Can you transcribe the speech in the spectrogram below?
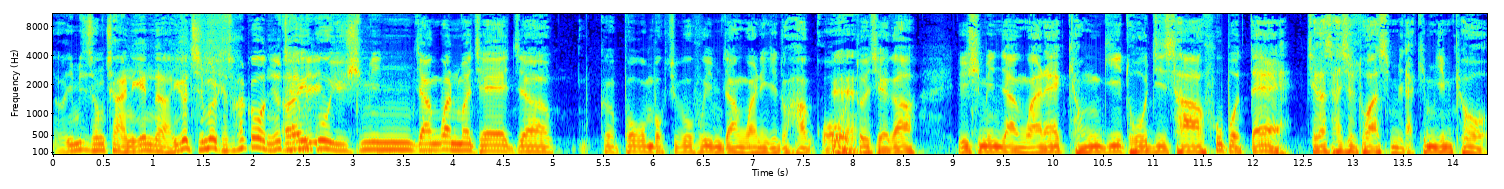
어, 이미지 정치 아니겠나. 이거 질문을 계속 할 거거든요. 아이고 미리. 유시민 장관 뭐 제 저 그 보건복지부 후임 장관이기도 하고 예. 또 제가 유시민 장관의 경기도지사 후보 때 제가 사실 도왔습니다. 김진표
